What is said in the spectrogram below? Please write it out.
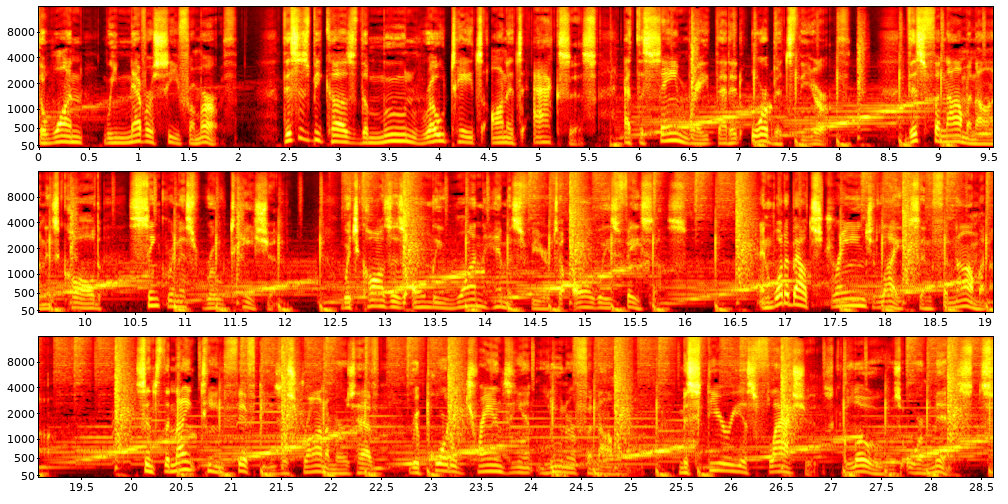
the one we never see from Earth. This is because the moon rotates on its axis at the same rate that it orbits the Earth. This phenomenon is called synchronous rotation, which causes only one hemisphere to always face us. And what about strange lights and phenomena? Since the 1950s, astronomers have reported transient lunar phenomena, mysterious flashes, glows, or mists.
